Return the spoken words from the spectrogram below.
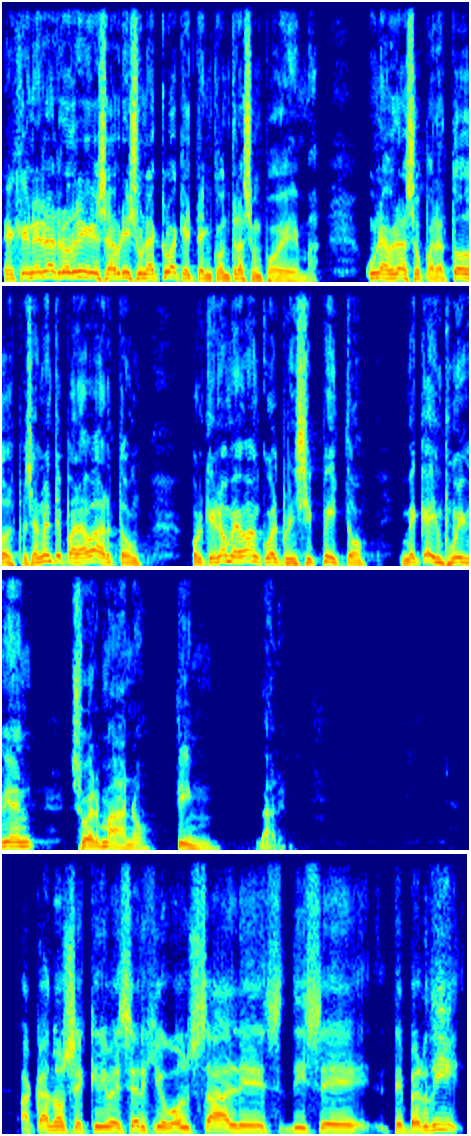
en General Rodríguez abrís una cloaca y te encontrás un poema. Un abrazo para todos, especialmente para Barton, porque no me banco el principito. Me cae muy bien su hermano, Tim. Dale. Acá nos escribe Sergio González, dice, te perdí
